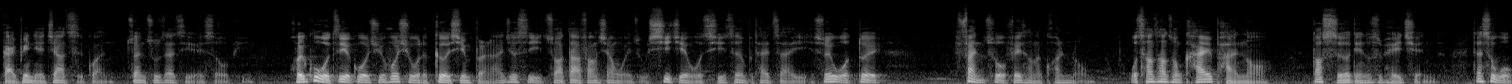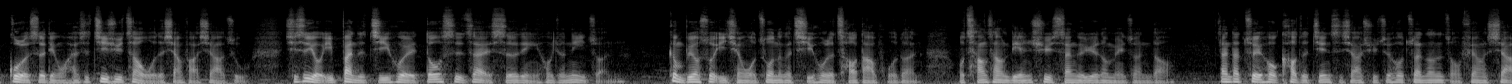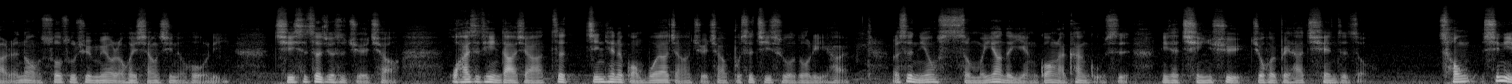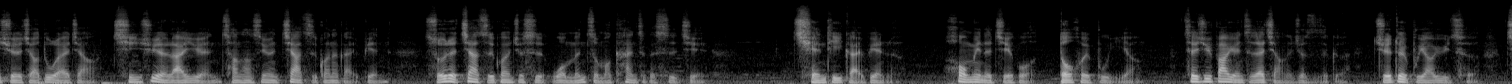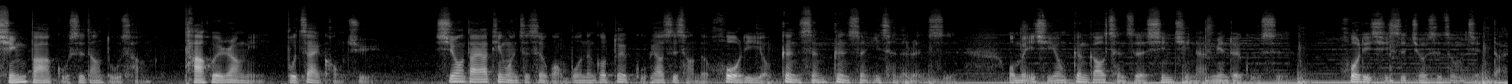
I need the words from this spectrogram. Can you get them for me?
改变你的价值观，专注在自己的 SOP。回顾我自己的过去，或许我的个性本来就是以抓大方向为主，细节我其实真的不太在意，所以我对犯错非常的宽容。我常常从开盘哦到十二点都是赔钱的，但是我过了十二点，我还是继续照我的想法下注。其实有一半的机会都是在十二点以后就逆转了，更不用说以前我做那个期货的超大波段，我常常连续三个月都没赚到。但他最后靠着坚持下去，最后赚到那种非常吓人、那种说出去没有人会相信的获利。其实这就是诀窍。我还是提醒大家，这今天的广播要讲的诀窍，不是技术有多厉害，而是你用什么样的眼光来看股市，你的情绪就会被它牵着走。从心理学的角度来讲，情绪的来源常常是因为价值观的改变。所谓的价值观，就是我们怎么看这个世界。前提改变了，后面的结果都会不一样。这句发原则在讲的就是这个：绝对不要预测，请把股市当赌场，它会让你不再恐惧。希望大家听完这次的广播，能够对股票市场的获利有更深更深一层的认识。我们一起用更高层次的心情来面对股市，获利其实就是这么简单。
